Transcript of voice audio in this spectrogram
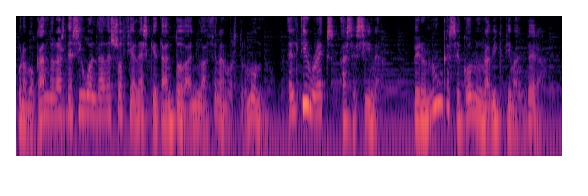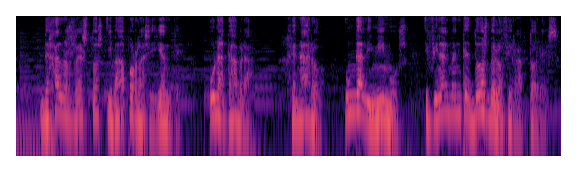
provocando las desigualdades sociales que tanto daño hacen a nuestro mundo. El T-Rex asesina, pero nunca se come una víctima entera. Deja los restos y va por la siguiente, una cabra, Genaro, un Gallimimus y finalmente dos velociraptores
